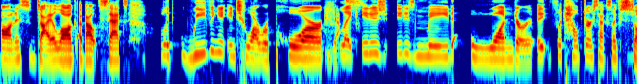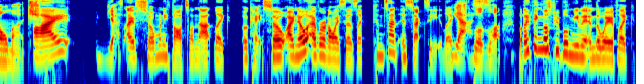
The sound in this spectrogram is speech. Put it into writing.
honest dialogue about sex. Like weaving it into our rapport, Yes. like it is, it is made wonder. It's like helped our sex life so much. i yes i have so many thoughts on that like okay so i know everyone always says like consent is sexy like Yes. blah blah but i think most people mean it in the way of like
